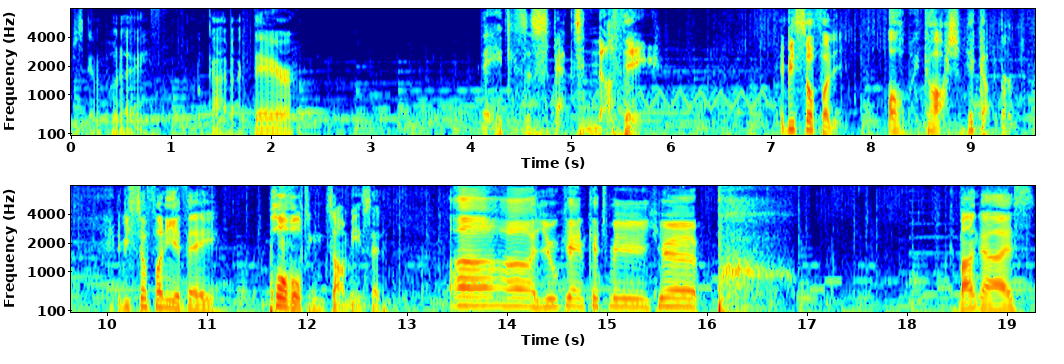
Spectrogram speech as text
I'm just gonna put a guy back there. They suspect nothing. It'd be so funny. Oh my gosh, hiccup burp. It'd be so funny if a pole vaulting zombie said, Ah, you can't catch me. Yeah. Come on, guys.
